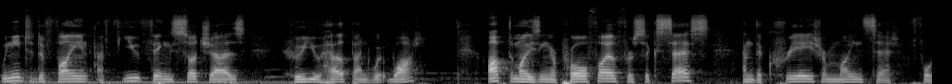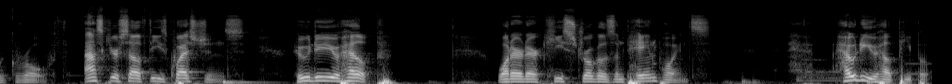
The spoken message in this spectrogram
we need to define a few things such as who you help and with what, optimizing your profile for success, and the creator mindset for growth. Ask yourself these questions Who do you help? What are their key struggles and pain points? How do you help people?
